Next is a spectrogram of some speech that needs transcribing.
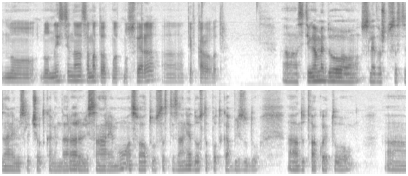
Но, но наистина самата атмосфера а, те вкарва вътре. А, стигаме до следващото състезание, мисля, че от календара, Рали Сан Ремо, асфалтово състезание, доста по-така близо до, а, до това, което а,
